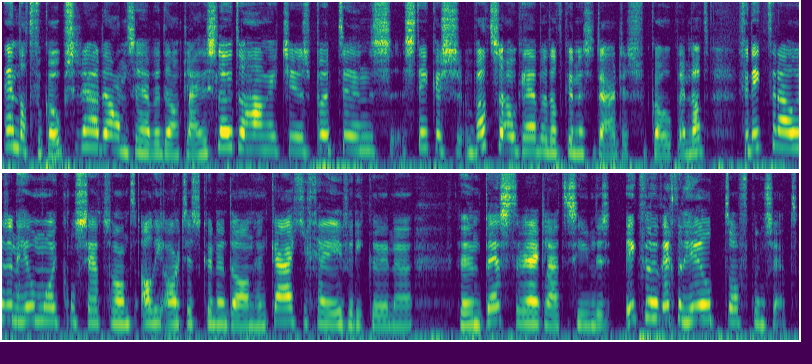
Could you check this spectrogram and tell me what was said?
En dat verkopen ze daar dan. Ze hebben dan kleine sleutelhangertjes, buttons, stickers, wat ze ook hebben, dat kunnen ze daar dus verkopen. En dat vind ik trouwens een heel mooi concept, want al die artists kunnen dan hun kaartje geven, die kunnen hun beste werk laten zien. Dus ik vind het echt een heel tof concept.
